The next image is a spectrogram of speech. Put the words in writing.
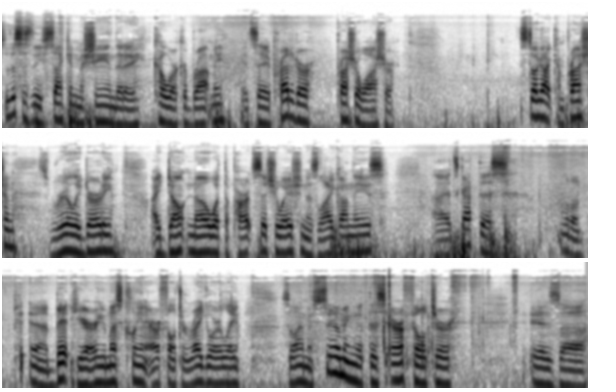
So this is the second machine that a coworker brought me. It's a Predator pressure washer. Still got compression. It's really dirty. I don't know what the part situation is like on these. Uh, it's got this little uh, bit here. You must clean air filter regularly. So I'm assuming that this air filter is uh,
